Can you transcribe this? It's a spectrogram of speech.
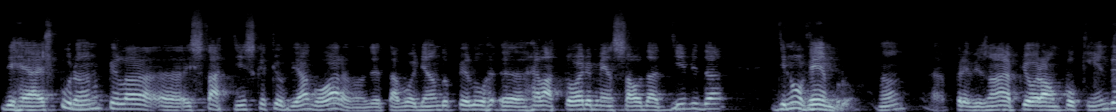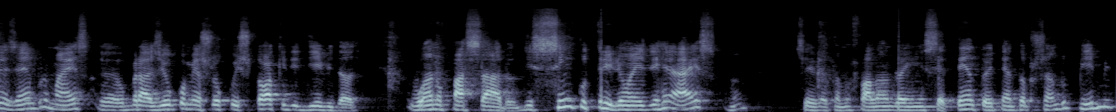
de reais por ano, pela uh, estatística que eu vi agora. Eu estava olhando pelo uh, relatório mensal da dívida de novembro. Né? A previsão era piorar um pouquinho em dezembro, mas o Brasil começou com estoque de dívidas o ano passado de 5 trilhões de reais, né? ou seja, estamos falando aí em 70%, 80% do PIB.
